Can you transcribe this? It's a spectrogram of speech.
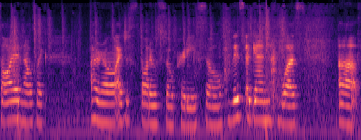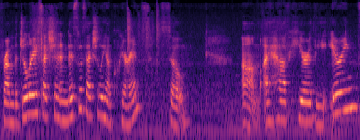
saw it and I was like I don't know I just thought it was so pretty. So this again was uh, from the jewelry section and this was actually on clearance. So um, I have here the earrings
